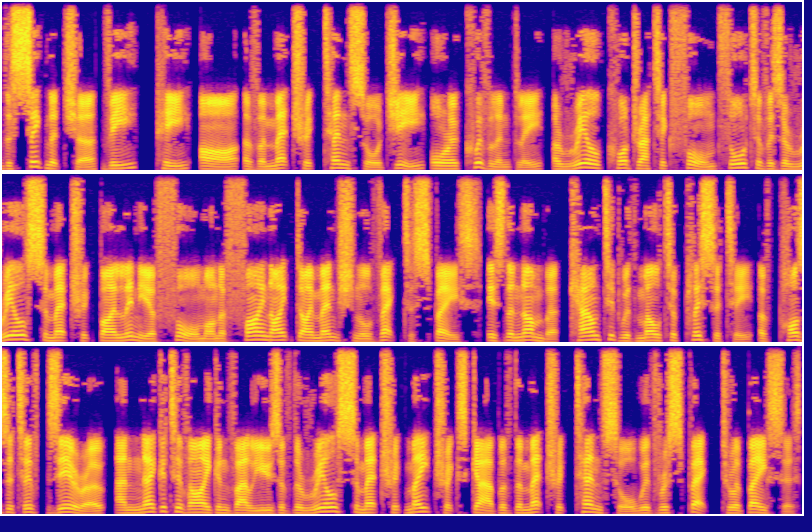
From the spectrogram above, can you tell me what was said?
The signature v, p, r of a metric tensor G or equivalently, a real quadratic form thought of as a real symmetric bilinear form on a finite-dimensional vector space is the number counted with multiplicity of positive, zero, and negative eigenvalues of the real symmetric matrix GAB of the metric tensor with respect to a basis.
